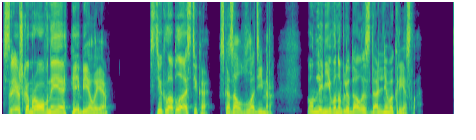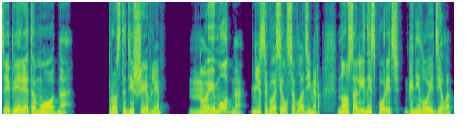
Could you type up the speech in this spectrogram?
Слишком ровные и белые». «Стеклопластика», — сказал Владимир. Он лениво наблюдал из дальнего кресла. «Теперь это модно». «Просто дешевле». «Ну и модно», — не согласился Владимир. Но с Алиной спорить — гнилое дело.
